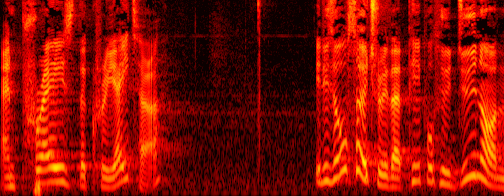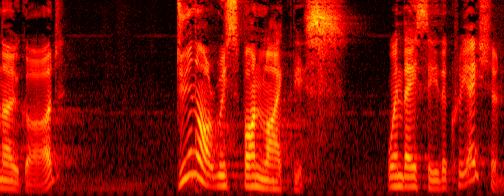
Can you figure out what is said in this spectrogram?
and praise the Creator, it is also true that people who do not know God do not respond like this when they see the creation.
